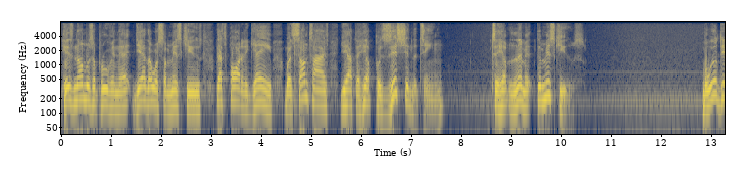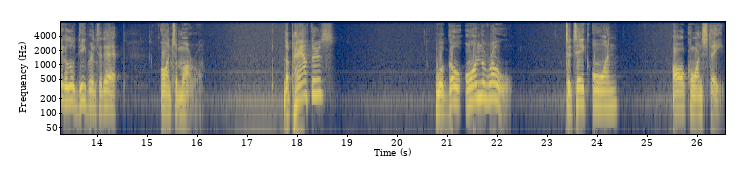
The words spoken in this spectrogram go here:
His numbers are proving that. Yeah, there were some miscues. That's part of the game. But sometimes you have to help position the team to help limit the miscues. But we'll dig a little deeper into that on tomorrow. The Panthers will go on the road to take on Alcorn State.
